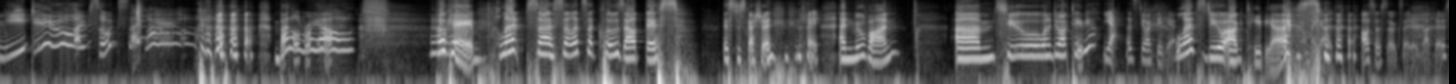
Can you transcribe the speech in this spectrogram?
Me too. I'm so excited. Battle Royale. Okay, let's uh, so let's uh, close out this this discussion. Okay. and move on. Um, to want to do Octavia? Yeah, let's do Octavia. Let's do Octavia. Oh my god! also so excited about this.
